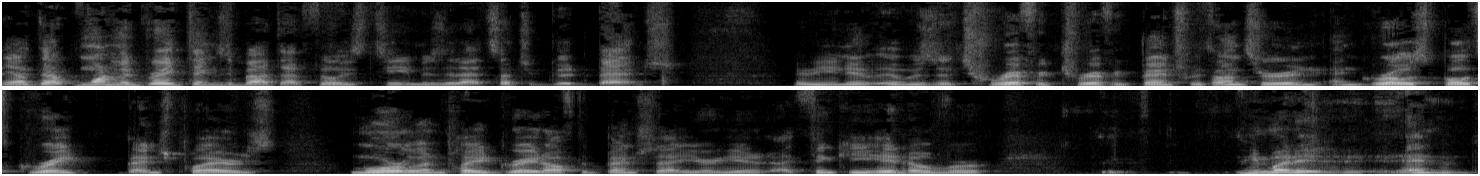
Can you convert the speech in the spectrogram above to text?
Yep. That, one of the great things about that Phillies team is it had such a good bench. I mean, it, it was a terrific, terrific bench with Unser and, and Gross, both great bench players. Moreland played great off the bench that year. He, had, I think he hit over. He might, and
